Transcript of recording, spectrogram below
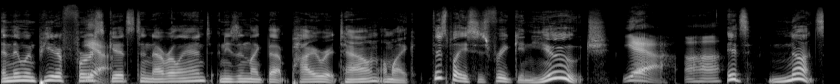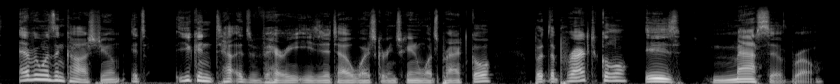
And then when Peter first Yeah. gets to Neverland and he's in like that pirate town, I'm like, this place is freaking huge. Yeah, uh huh. It's nuts. Everyone's in costume. It's you can tell it's very easy to tell what's green screen and what's practical, but the practical is massive, bro.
